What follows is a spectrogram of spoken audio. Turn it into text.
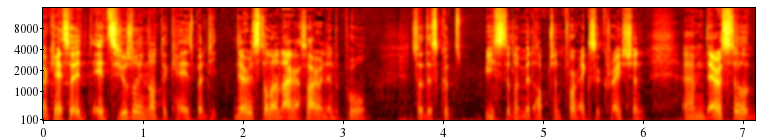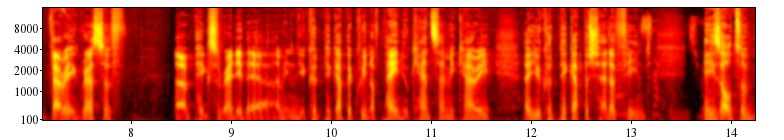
Okay, so it, it's usually not the case, but there is still a Naga Siren in the pool. So this could be still a mid option for execration. Um, there are still very aggressive uh, picks already there. I mean, you could pick up a Queen of Pain who can semi-carry. Uh, you could pick up a Shadow Fiend. He's also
